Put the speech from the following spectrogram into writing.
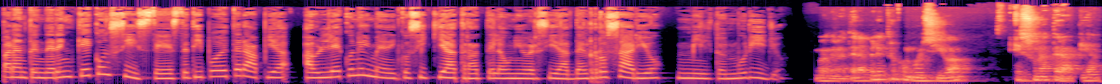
Para entender en qué consiste este tipo de terapia, hablé con el médico psiquiatra de la Universidad del Rosario, Milton Murillo. Bueno, la terapia electroconvulsiva es una terapia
